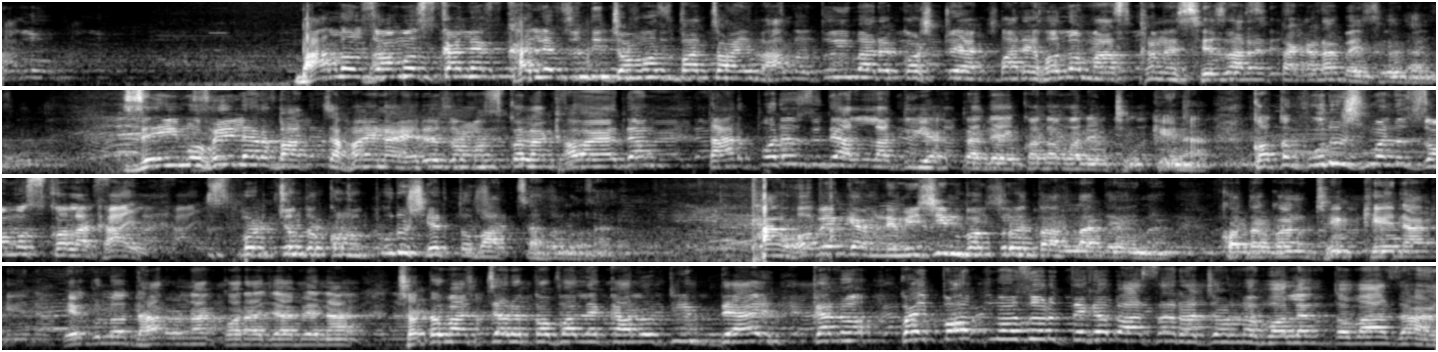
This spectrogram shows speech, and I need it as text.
ভালো। জমজ কালে খালে যদি জমজ বাচ্চা হয় ভালো দুইবারে কষ্ট, একবারে হলো মাঝখানে সেজারের টাকাটা বেঁচে গেল। যেই মহিলার বাচ্চা হয় না, এর জমজ কলা খাওয়াই দেন, তারপরে যদি আল্লাহ দুই একটা দেয়, কথা বলে ঠিক কিনা? কত পুরুষ মানুষ জমজ কলা খায় পর্যন্ত কোনো পুরুষের তো বাচ্চা হলো না। হবে কেমনে? মেশিন পত্র তো আল্লাহ দেয়নি। কতক্ষণ ঠিক কিনা এগুলো ধারণা করা যাবে না। ছোট বাচ্চার কপালে কালো টিপ দেয়। কেন? কই পথ নজর থেকে বাঁচার জন্য বলেন তো বাজান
